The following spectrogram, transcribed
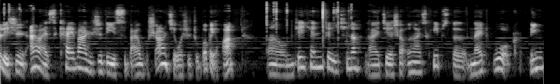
这里是 iOS 开发日志第四百五十二期，我是主播北华。嗯，我们这一天这一期呢，来介绍 NSHIPS 的 Network Link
